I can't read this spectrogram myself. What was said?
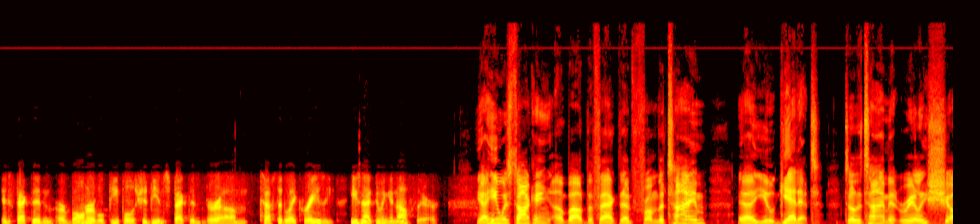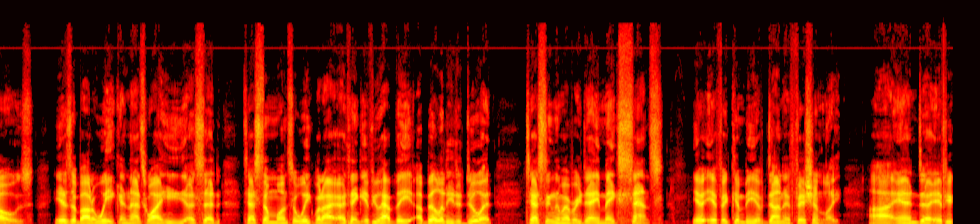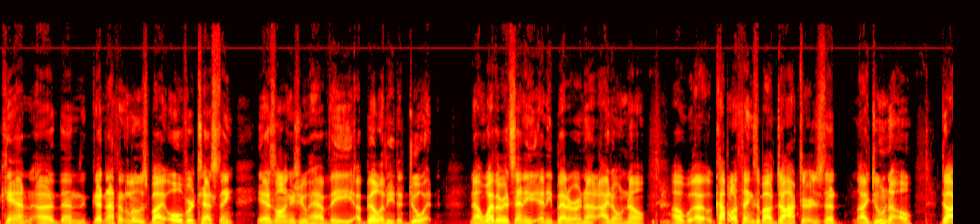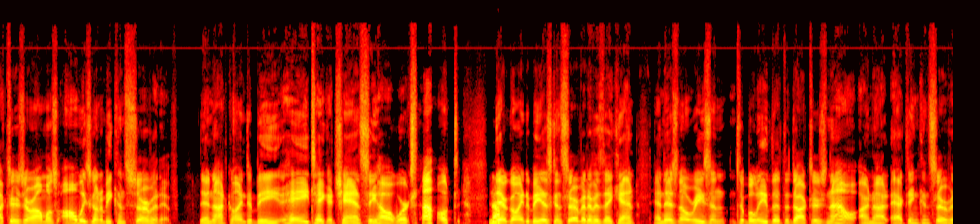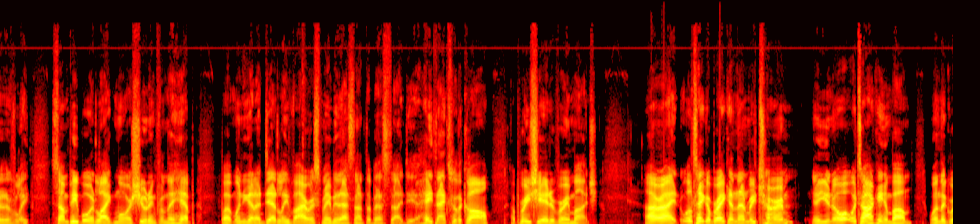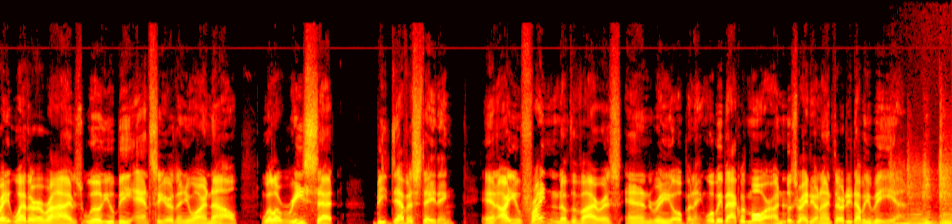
infected or vulnerable people should be inspected or um, tested like crazy. He's not doing enough there. Yeah, he was talking about the fact that from the time uh, you get it till the time it really shows is about a week, and that's why he uh, said test them once a week. But I, I think if you have the ability to do it, testing them every day makes sense if, if it can be done efficiently. Uh, and uh, if you can, uh, then got nothing to lose by over testing as long as you have the ability to do it. Now, whether it's any any better or not, I don't know. Uh, a couple of things about doctors that I do know: doctors are almost always going to be conservative. They're not going to be, hey, take a chance, see how it works out. No. They're going to be as conservative as they can, and there's no reason to believe that the doctors now are not acting conservatively. Some people would like more shooting from the hip, but when you got a deadly virus, maybe that's not the best idea. Hey, thanks for the call. Appreciate it very much. All right, we'll take a break and then return. You know what we're talking about. When the great weather arrives, will you be antsier than you are now? Will a reset be devastating? And are you frightened of the virus and reopening? We'll be back with more on News Radio 930 WBEN.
